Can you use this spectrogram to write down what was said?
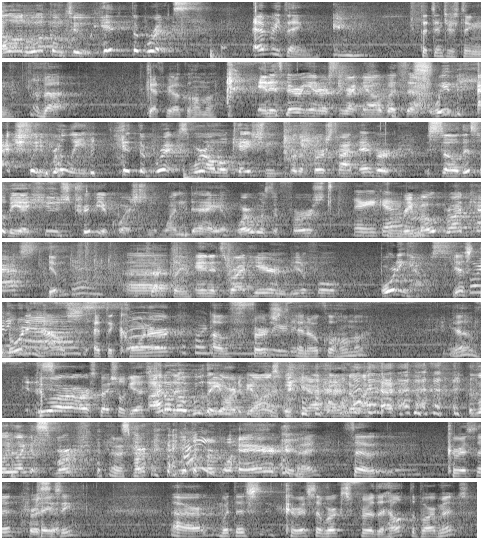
Hello and welcome to Hit the Bricks. Everything that's interesting about Guthrie, Oklahoma. And it's very interesting right now, but uh, we've actually really hit the bricks. We're on location for the first time ever. So this will be a huge trivia question one day of where was the first There you go. remote broadcast? Yep. Good. Uh, Exactly. And it's right here in beautiful boarding house. Yes, Boarding the boarding house. house, at the corner The boarding of house. First and Oklahoma. Yeah. Who are our special guests? I don't know who they are, to be honest with you. I have no idea. They look like a Smurf, Smurf with the purple hair. Right. So, Carissa, Carissa. Tracy, are with this, Carissa works for the health department.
